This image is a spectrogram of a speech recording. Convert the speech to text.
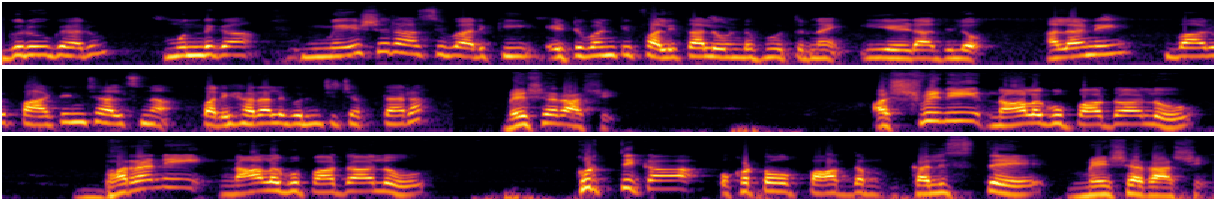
గురువు గారు ముందుగా మేషరాశి వారికి ఎటువంటి ఫలితాలు ఉండబోతున్నాయి ఈ ఏడాదిలో? అలానే వారు పాటించాల్సిన పరిహారాల గురించి చెప్తారా? మేషరాశి. అశ్విని నాలుగు పాదాలు భరణి నాలుగు పాదాలు కృత్తిక ఒకటో పాదం కలిస్తే మేషరాశి.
